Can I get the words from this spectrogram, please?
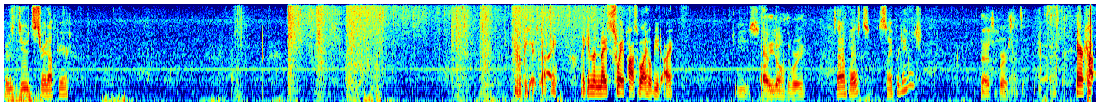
There's dudes straight up here. I hope you guys die. Like in the nicest way possible. I hope you die. Jeez. Oh, you don't have to worry. Is that a bolt? Sniper damage? No, it's a burst. That's it. Yeah. Eric, how?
